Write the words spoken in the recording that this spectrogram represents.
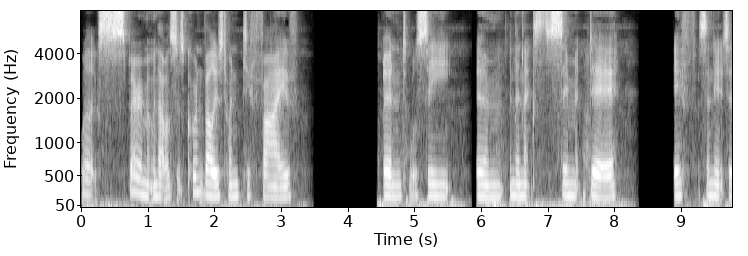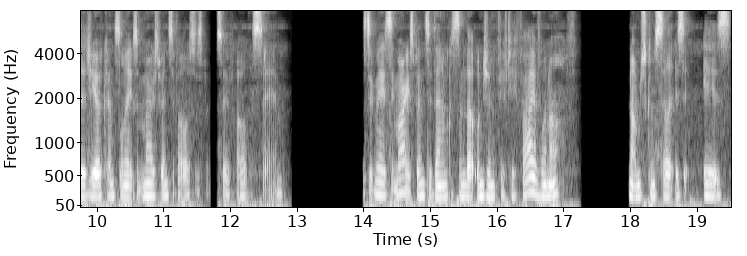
we'll experiment with that one. So its current value is twenty five, and we'll see um in the next sim day if sending it to the Geo Council makes it more expensive or less expensive or the same. If it makes it more expensive, then I'm gonna send that 155 one off. No, I'm just gonna sell it as it is.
